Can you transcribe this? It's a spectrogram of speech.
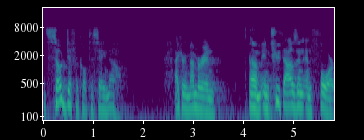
It's so difficult to say no. I can remember in um, in 2004,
